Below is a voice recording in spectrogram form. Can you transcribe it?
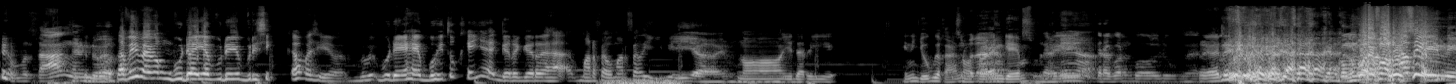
tepuk tangan gua. Tapi memang budaya-budaya berisik apa sih ya? Bu- Budaya heboh itu kayaknya gara-gara Marvel-Marvel ini. iya No, ya dari ini juga kan, sebenarnya Endgame. dari sebenarnya ya Dragon Ball juga Dragon Ball Evolution. apa ini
